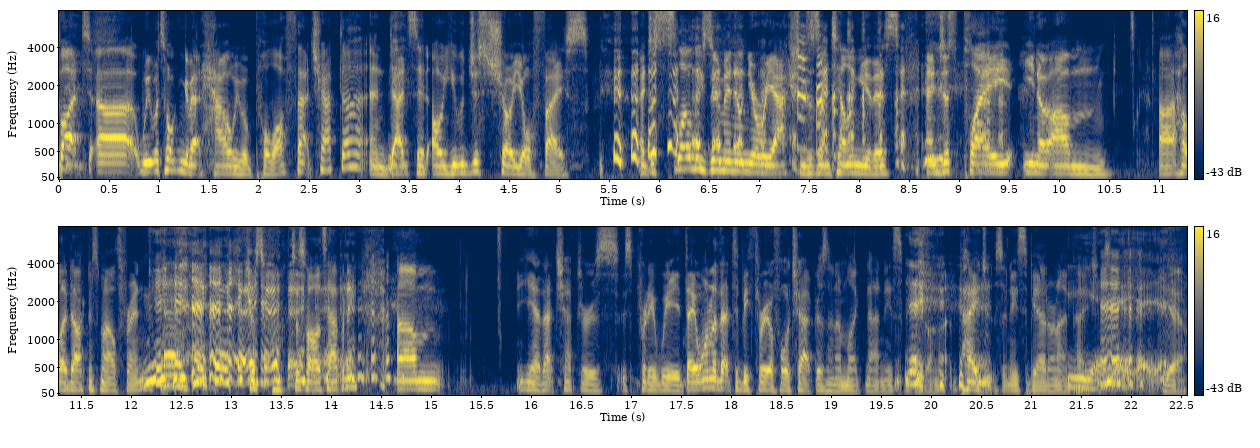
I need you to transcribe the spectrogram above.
But uh, we were talking about how we would pull off that chapter, and Dad said, "Oh, you would just show your face and just slowly zoom in on your reactions as I'm telling you this, and just play, you know, um." Uh, Hello, darkness, my old friend. just, just while it's happening. Um, yeah, that chapter is, is pretty weird. They wanted that to be three or four chapters, and I'm like, no, it needs to be eight or nine pages. It needs to be out on nine pages. Yeah, yeah, yeah, yeah. Yeah.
